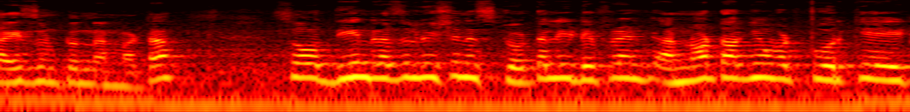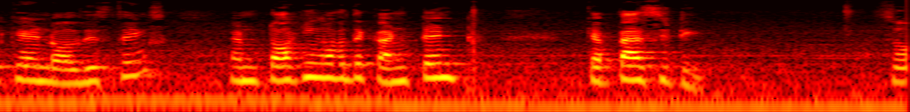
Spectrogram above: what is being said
సైజ్ uh, ఉంటుందన్నమాట. సో దీని resolution is totally different I'm not talking about four K eight K and all these things I'm talking about the content capacity so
